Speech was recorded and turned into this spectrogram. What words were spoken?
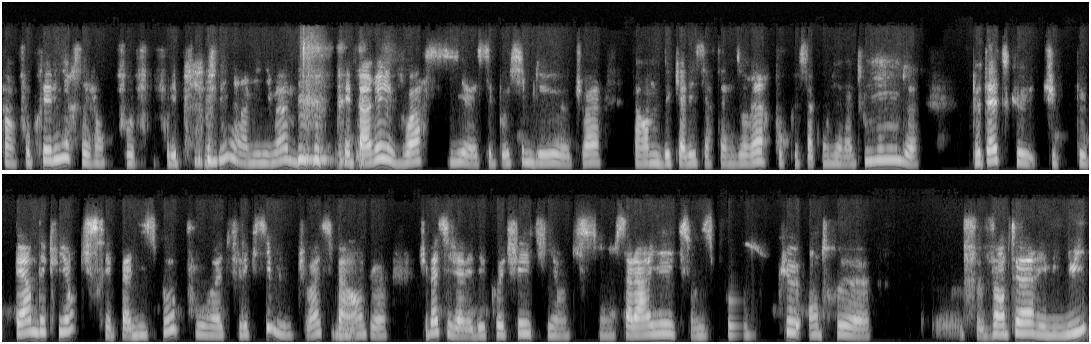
Enfin, faut prévenir ces gens, faut, faut les prévenir un minimum, préparer, voir si euh, c'est possible de, tu vois, par exemple, décaler certaines horaires pour que ça convienne à tout le monde. Peut-être que tu peux perdre des clients qui seraient pas dispo pour être flexibles, tu vois. Si par exemple, je sais pas si j'avais des coachés qui, qui sont salariés, qui sont dispo que entre 20h euh, et minuit,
